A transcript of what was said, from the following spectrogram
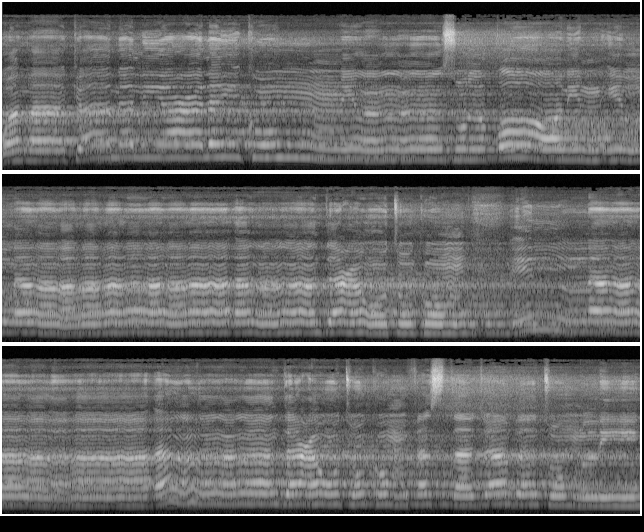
وما كان لي عليكم من سلطان إلا أن دعوتكم فاستجبتم لي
